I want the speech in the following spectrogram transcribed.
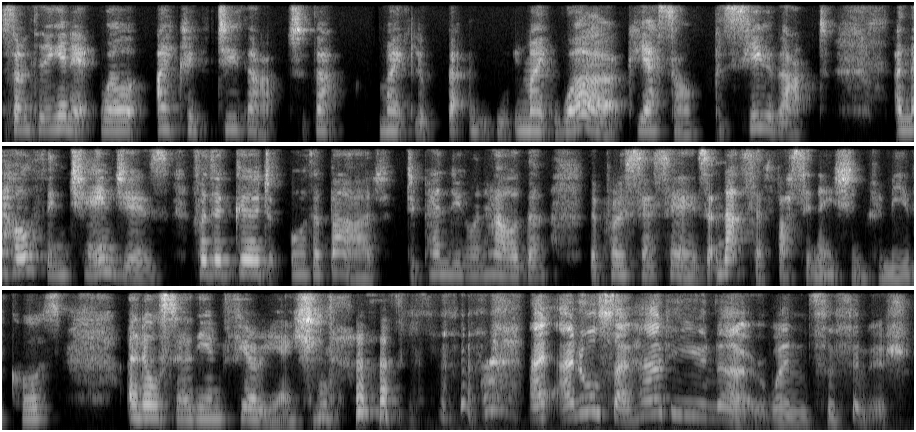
something in it. Well i could do that that might look might work yes i'll pursue that and the whole thing changes for the good or the bad depending on how the the process is and that's the fascination for me of course and also the infuriation and also how do you know when to finish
